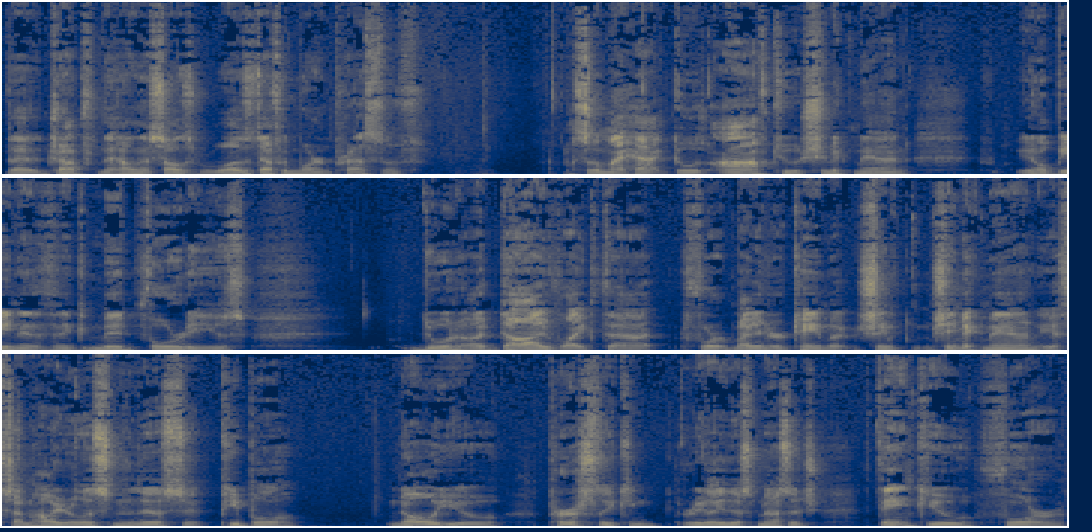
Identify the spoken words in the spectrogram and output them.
the drop from the Hell in a Cell was definitely more impressive. So my hat goes off to Shane McMahon, you know, being in I think mid forties, doing a dive like that for my entertainment. Shane, Shane McMahon, if somehow you're listening to this, if people know you personally can relay this message, thank you for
